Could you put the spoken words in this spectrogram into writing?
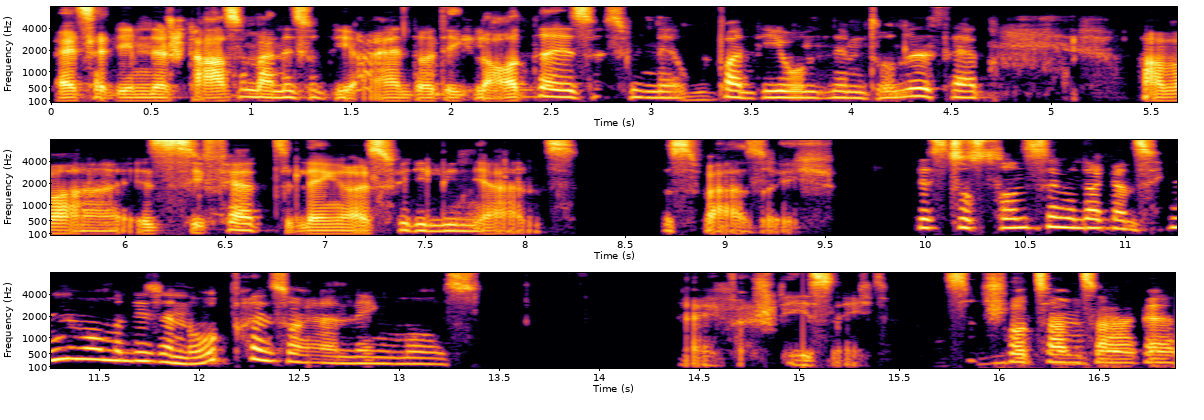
Weil es halt eben eine Straßenbahn ist und die eindeutig lauter ist als eine U-Bahn, die unten im Tunnel fährt. Aber es, sie fährt länger als für die Linie 1. Das weiß ich. Bist du sonst immer da ganz hin, wo man diese Notbremsung anlegen muss? Ja, ich verstehe es nicht. Schutzansage.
